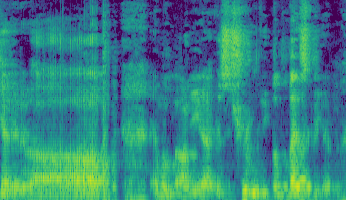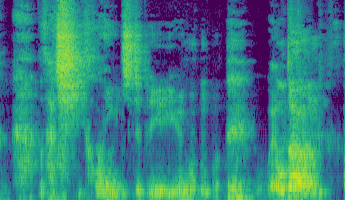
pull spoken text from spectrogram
can get it up. And Melania is truly the lesbian that she claims to be. Well done. A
